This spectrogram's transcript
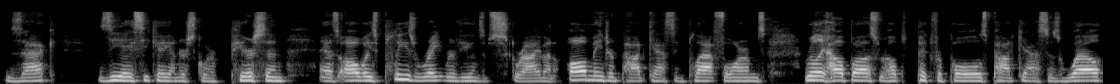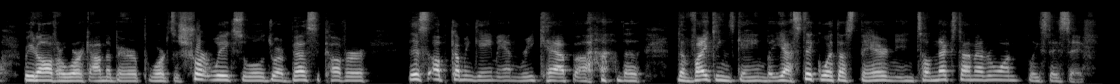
Zack underscore Pearson. As always, please rate, review, and subscribe on all major podcasting platforms. Really help us. We'll help pick for polls, podcasts as well. Read all of our work on the Bear Report. It's a short week, so we'll do our best to cover this upcoming game and recap uh, the the Vikings game. But yeah, stick with us there. And until next time, everyone, please stay safe.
